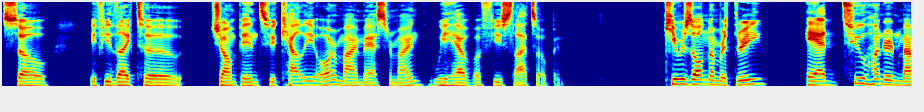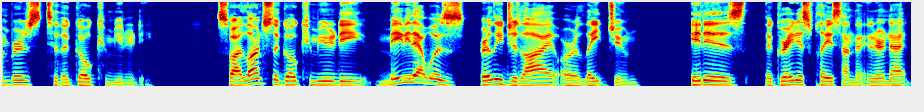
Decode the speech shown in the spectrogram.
So if you'd like to jump into Kelly or my mastermind, we have a few slots open. Key result number three add 200 members to the Go community. So I launched the Go community, maybe that was early July or late June. It is the greatest place on the internet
